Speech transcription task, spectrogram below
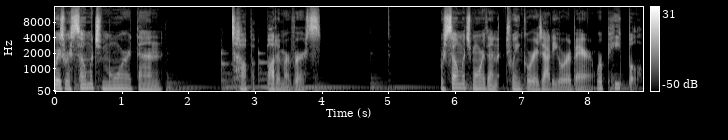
Whereas we're so much more than top, bottom, or verse. We're so much more than a twink or a daddy or a bear. We're people.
